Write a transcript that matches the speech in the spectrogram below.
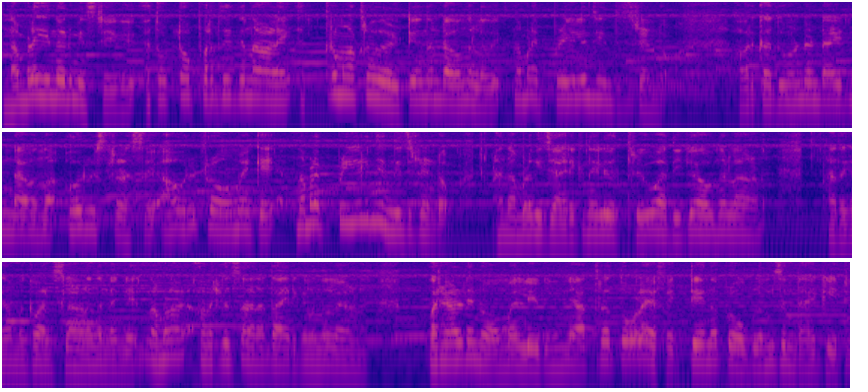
നമ്മൾ ചെയ്യുന്ന ഒരു മിസ്റ്റേക്ക് തൊട്ടപ്പുറത്ത് നിൽക്കുന്ന ആളെ എത്രമാത്രം ഹേർട്ട് ചെയ്യുന്നുണ്ടാവും എന്നുള്ളത് നമ്മൾ എപ്പോഴെങ്കിലും ചിന്തിച്ചിട്ടുണ്ടോ? അവർക്ക് അതുകൊണ്ട് ഉണ്ടായിട്ടുണ്ടാകുന്ന ഒരു സ്ട്രെസ്സ് ആ ഒരു ട്രോമയൊക്കെ നമ്മൾ എപ്പോഴെങ്കിലും ചിന്തിച്ചിട്ടുണ്ടോ? അത് നമ്മൾ വിചാരിക്കുന്നതിൽ എത്രയോ അധികം എന്നുള്ളതാണ്. അതൊക്കെ നമുക്ക് മനസ്സിലാണെന്നുണ്ടെങ്കിൽ നമ്മൾ അവരുടെ സ്ഥാനത്തായിരിക്കണം എന്നുള്ളതാണ്. ഒരാളുടെ നോർമൽ ലിവിങ്ങിനെ അത്രത്തോളം എഫക്റ്റ് ചെയ്യുന്ന പ്രോബ്ലംസ് ഉണ്ടാക്കിയിട്ട്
